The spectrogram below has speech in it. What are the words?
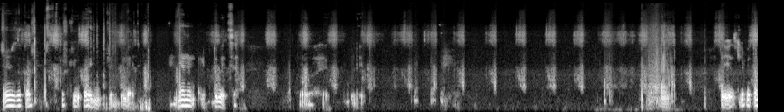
Через заказ витають щось блять. Я не можу подивитися. Если там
